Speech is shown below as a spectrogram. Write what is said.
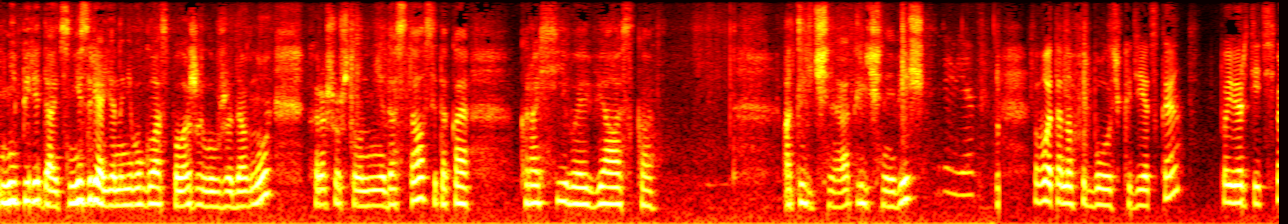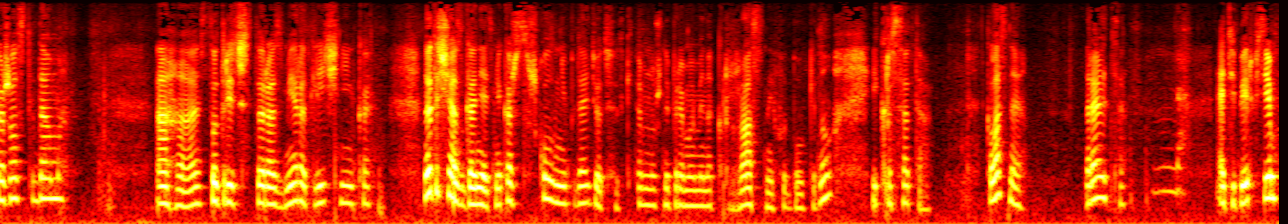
не передать. Не зря я на него глаз положила уже давно. Хорошо, что он мне достался. Такая красивая вязка. Отличная, отличная вещь. Привет. Вот она, футболочка детская. Повертитесь, пожалуйста, дама. Ага, 136 размер, отличненько. Но это сейчас гонять, мне кажется, в школу не подойдет. Все-таки там нужны прямо именно красные футболки. Ну, и красота. Классная? Нравится? Да. А теперь всем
